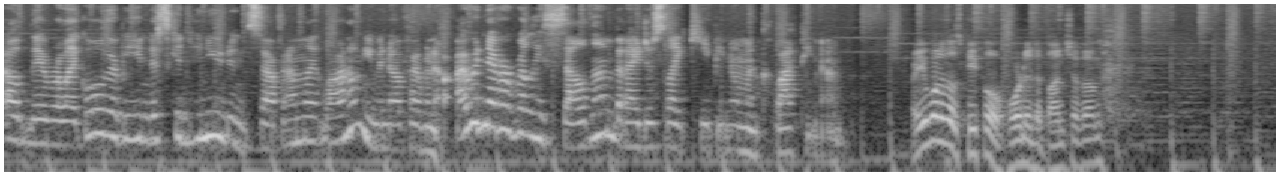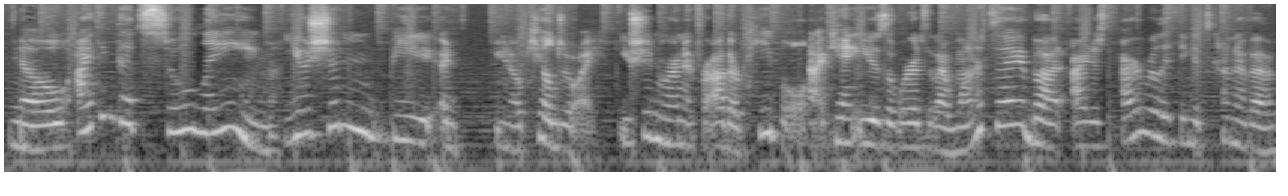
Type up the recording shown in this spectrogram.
oh, they were like, oh, they're being discontinued and stuff. And I'm like, well, I don't even know if I want to. I would never really sell them, but I just like keeping them and collecting them. Are you one of those people who hoarded a bunch of them? No, I think that's so lame. You shouldn't be a you know, killjoy. You shouldn't ruin it for other people. I can't use the words that I want to say, but I just, I really think it's kind of a,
